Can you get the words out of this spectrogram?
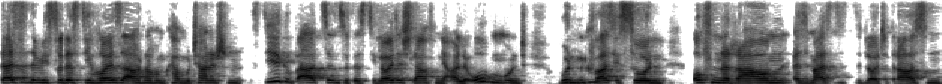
da ist es nämlich so, dass die Häuser auch noch im kambodschanischen Stil gebaut sind, so dass die Leute schlafen ja alle oben und unten Mhm. quasi so ein offener Raum. Also meistens sind die Leute draußen,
